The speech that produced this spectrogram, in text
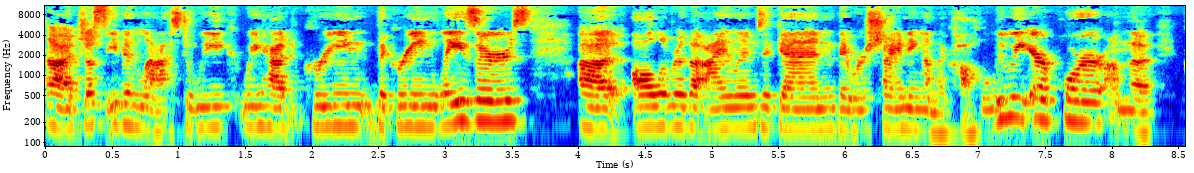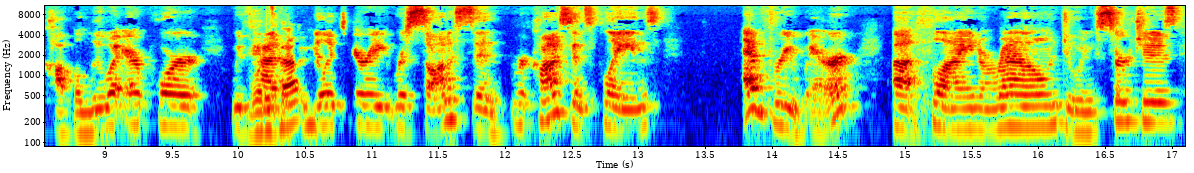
uh, just even last week we had green the green lasers uh, all over the island again. They were shining on the Kahului airport on the kapalua airport. We've What had military reconnaissance reconnaissance planes everywhere uh, flying around doing searches.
